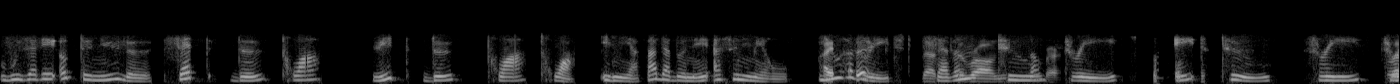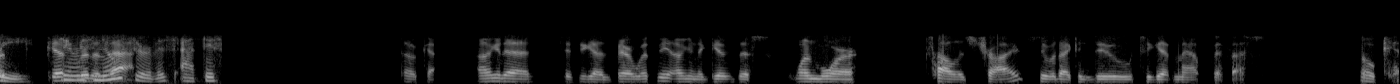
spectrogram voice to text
vous avez obtenu le 7 2 3 8 2 3 3. Il n'y a pas d'abonné à ce numéro. You I have reached that's seven two number. three eight two three three. get There rid is no that. service at this. Okay. I'm gonna, if you guys bear with me, I'm gonna give this one more college try. See what I can do to get Matt with us. Okay.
